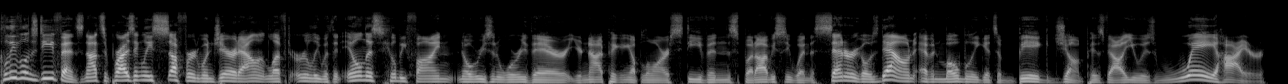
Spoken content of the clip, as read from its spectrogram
Cleveland's defense, not surprisingly, suffered when Jarrett Allen left early with an illness. He'll be fine. No reason to worry there. You're not picking up Lamar Stevens, but obviously, when the center goes down, Evan Mobley gets a big jump. His value is way higher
